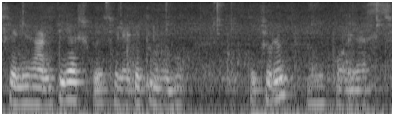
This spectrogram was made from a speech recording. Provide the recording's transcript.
ছেলের আন্টি আসবে ছেলেকে তুলব তো চলুন আমি পরে আসছি।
